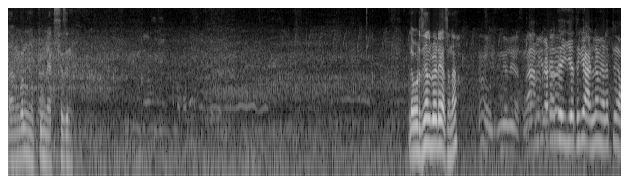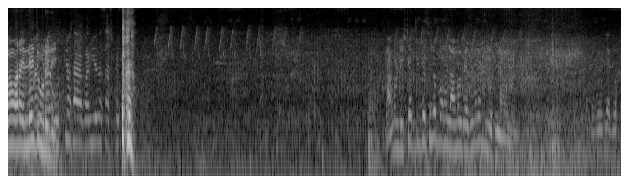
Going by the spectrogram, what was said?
নাঙ্গল নতুন এক সিজন অরিজিনাল ব্রেডে আছে না? ইয়ে থেকে আসলাম এটা আমার এলেই তো উড়ে নেই লাঙ্গল ডিস্টার্ব দিতেছিল, পরে লাঙ্গল বেঁচে গেলে নতুন লাঙ্গল এক লক্ষ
